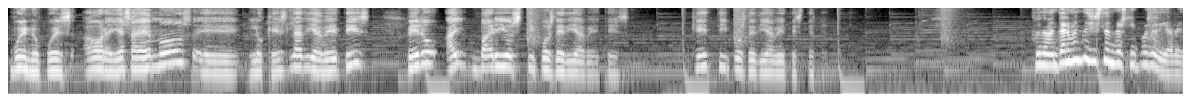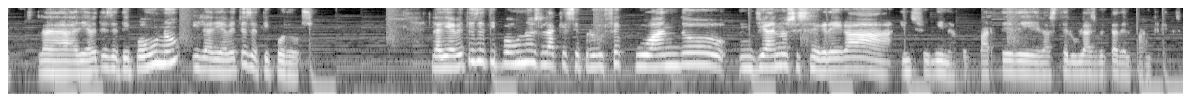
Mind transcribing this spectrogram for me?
Bueno, pues ahora ya sabemos eh, lo que es la diabetes, pero hay varios tipos de diabetes. ¿qué tipos de diabetes tenemos? Fundamentalmente existen dos tipos de diabetes, la diabetes de tipo 1 y la diabetes de tipo 2. La diabetes de tipo 1 es la que se produce cuando ya no se segrega insulina por parte de las células beta del páncreas.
